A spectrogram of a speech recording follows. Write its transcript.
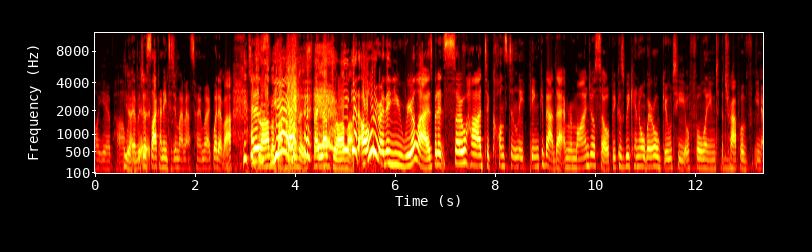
oh yeah, pa, whatever, just it. like I need to do my maths homework, whatever. Kids And are drama Bahamas. They love drama. you get older and then you realise, but it's so hard to constantly think about that and remind yourself because we can all, we're all guilty of falling into the Mm. trap of, you know,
